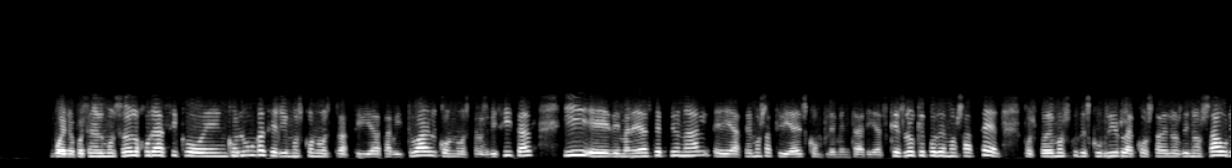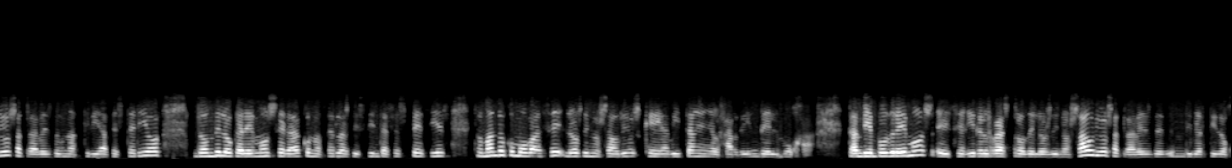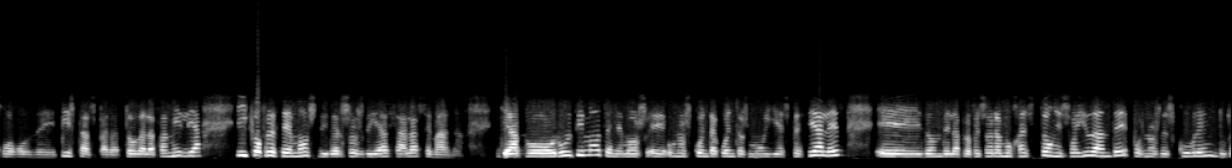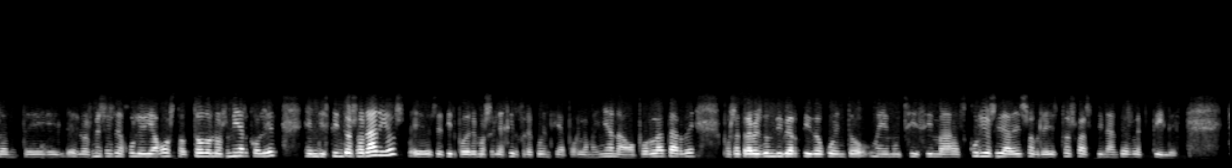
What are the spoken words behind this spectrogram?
Bueno, pues en el Museo del Jurásico en Colunga seguimos con nuestra actividad habitual, con nuestras visitas y eh, de manera excepcional eh, hacemos actividades complementarias. ¿Qué es lo que podemos hacer? Pues podemos descubrir la costa de los dinosaurios a través de una actividad exterior donde lo que haremos será conocer las distintas especies tomando como base los dinosaurios que habitan en el jardín del Muja. También podremos eh, seguir el rastro de los dinosaurios a través de un divertido juego de pistas para toda la familia y que ofrecemos diversos días a la semana. Ya por último tenemos eh, unos cuentacuentos muy especiales eh, donde la profesora Mujastón y su ayudante pues nos descubren durante los meses de julio y agosto todos los miércoles en distintos horarios, eh, es decir, podremos elegir frecuencia por la mañana o por la tarde, pues a través de un divertido cuento muchísimas curiosidades sobre estos fascinantes reptiles.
